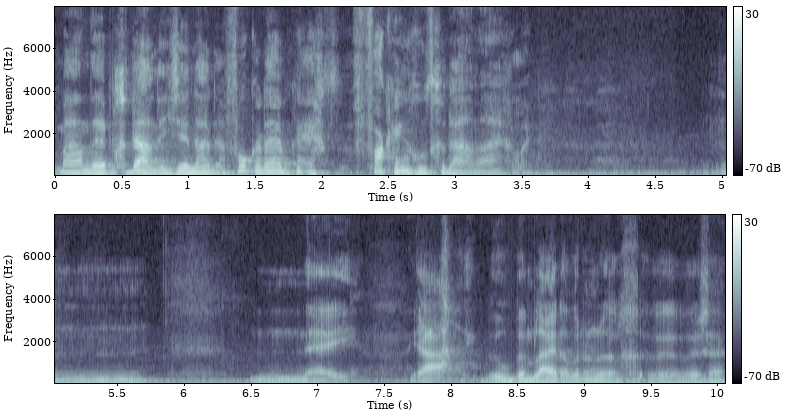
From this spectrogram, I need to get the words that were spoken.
maanden hebt gedaan? Je zegt, nou, de Fokker, daar heb ik echt fucking goed gedaan eigenlijk. Mm, nee. Ja, ik bedoel, ik ben blij dat we er nog eh, we zijn,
